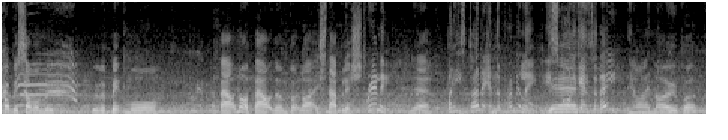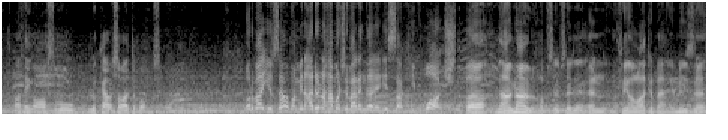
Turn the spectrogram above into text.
probably someone with, with a bit more about not about them, but like established. Really? Yeah. But he's done it in the Premier League. He scored Yes. again today. Yeah, I know, but I think Arsenal will look outside the box. What about yourself? I mean, I don't know how much of Alexander Isak you've watched, but Well, no, no, I've said it. And the thing I like about him is that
